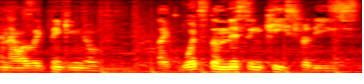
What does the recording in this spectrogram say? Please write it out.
And I was like thinking of like, what's the missing piece for these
